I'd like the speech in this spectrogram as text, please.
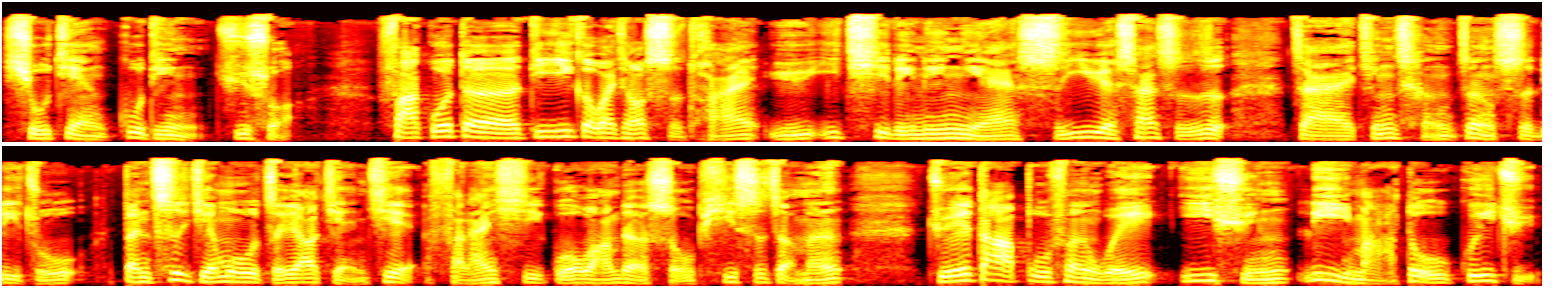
修建固定居所。法国的第一个外交使团于一七零零年十一月三十日在京城正式立足。本次节目则要简介法兰西国王的首批使者们，绝大部分为依循利玛窦规矩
